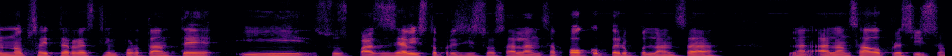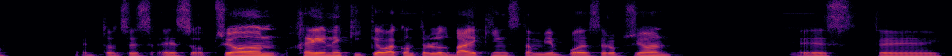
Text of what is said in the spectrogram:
un upside terrestre importante y sus pases se ha visto preciso. O sea, lanza poco, pero pues lanza, ha lanzado preciso. Entonces es opción. Heineke que va contra los Vikings también puede ser opción. Este,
